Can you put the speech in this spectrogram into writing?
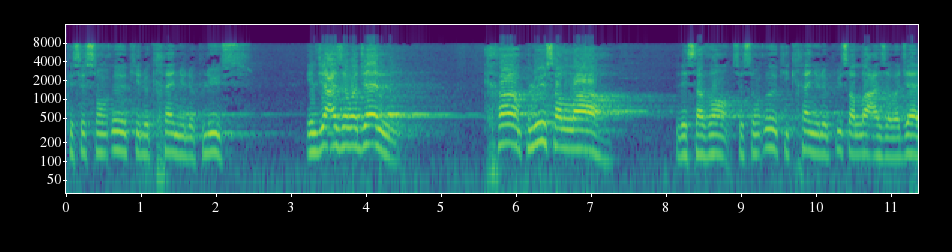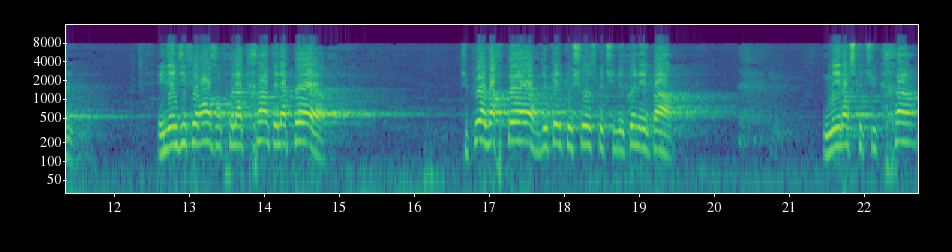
que ce sont eux qui le craignent le plus. Il dit Azzawajal, crains plus Allah, les savants, ce sont eux qui craignent le plus Allah Azzawajal. il y a une différence entre la crainte et la peur. Tu peux avoir peur de quelque chose que tu ne connais pas, mais lorsque tu crains,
